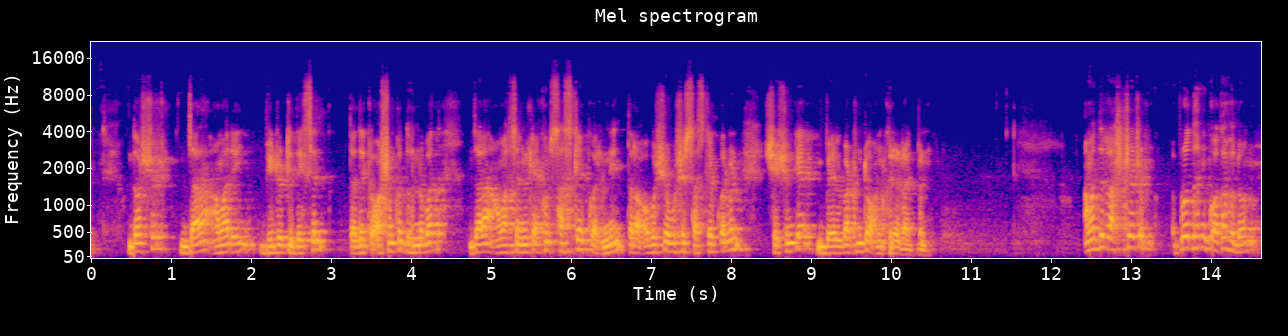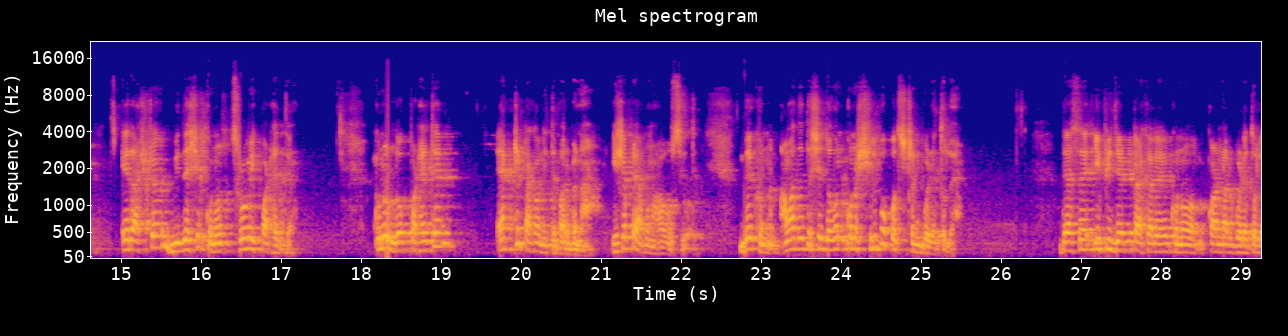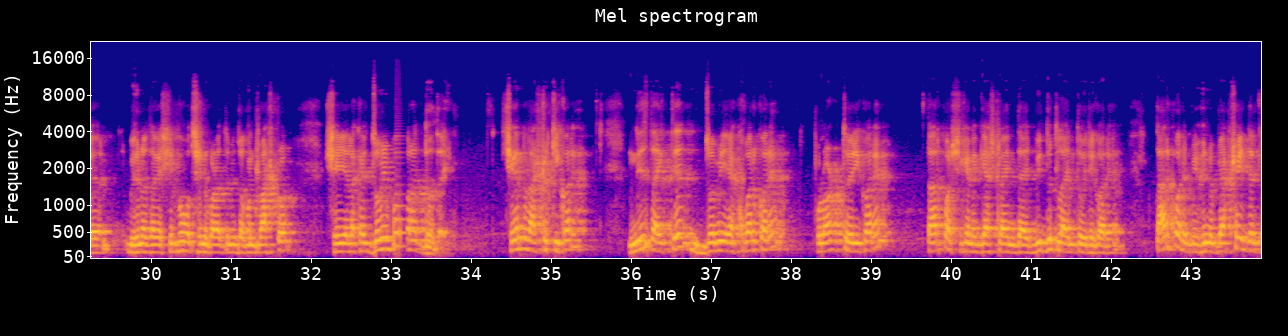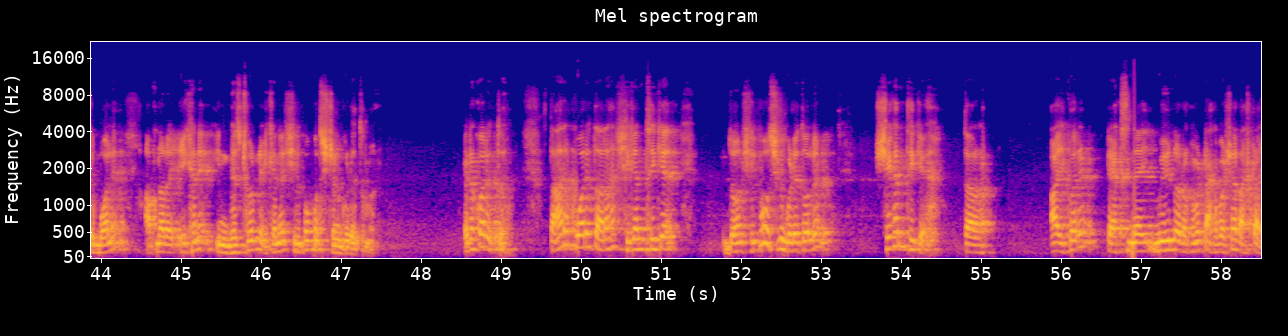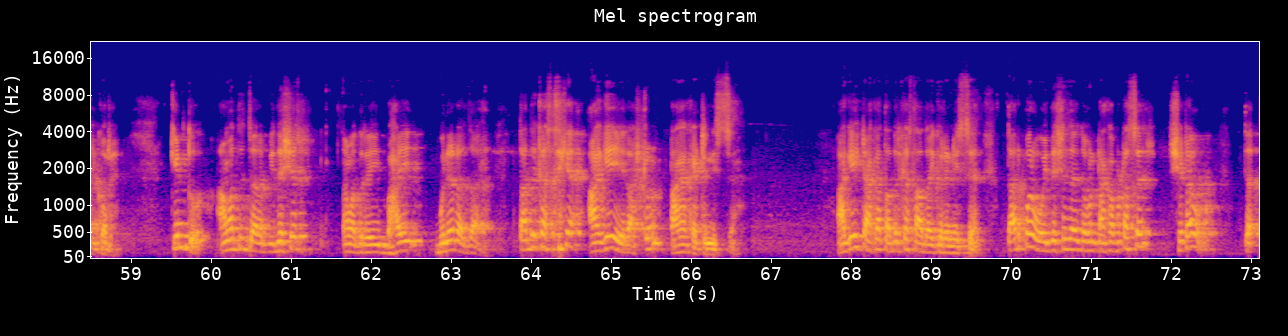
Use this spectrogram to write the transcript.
দর্শক, যারা আমার এই ভিডিওটি দেখছেন তাদেরকে অসংখ্য ধন্যবাদ। যারা আমার চ্যানেলটি এখন সাবস্ক্রাইব করেননি, তারা অবশ্যই অবশ্যই সাবস্ক্রাইব করবেন, সেই সঙ্গে বেল বাটনটা অন করে রাখবেন। আমাদের রাষ্ট্রের প্রধান কথা হলো, এই রাষ্ট্র বিদেশে কোনো শ্রমিক পাঠাইতে, কোনো লোক পাঠাইতে একটা টাকা নিতে পারবে না। হিসাবটা এমন হওয়া উচিত। দেখুন, আমাদের দেশে যখন কোনো শিল্প প্রতিষ্ঠান গড়ে তোলে দেশে ইপিজেড আকারে কোনো কর্নার গড়ে তোলে, বিভিন্ন জায়গায় শিল্প প্রতিষ্ঠান করার জন্য যখন রাষ্ট্র সেই এলাকায় জমি বরাদ্দ দেয়। সেখানে রাষ্ট্র কি করে? নিজ দায়িত্বে জমি একবার করে প্লট তৈরি করে, তারপর সেখানে গ্যাস লাইন দেয়, বিদ্যুৎ লাইন তৈরি করে। তারপরে বিভিন্ন ব্যবসায়ীদেরকে বলে, আপনারা এখানে ইনভেস্ট করুন, এখানে শিল্প প্রতিষ্ঠান গড়ে তুলুন। এটা করে তো। তারপরে তারা সেখান থেকে যখন শিল্প প্রতিষ্ঠান গড়ে তোলে, সেখান থেকে তারা আয় করে ট্যাক্স নেয়, বিভিন্ন রকমের টাকা পয়সা রাষ্ট্র আয় করে। কিন্তু আমাদের যারা বিদেশের, আমাদের এই ভাই বোনেরা যায়, তাদের কাছ থেকে আগে রাষ্ট্র টাকা কেটে নিচ্ছে। আগেই টাকা তাদের কাছে আদায় করে নিচ্ছে। তারপর ওই দেশে যায় যখন টাকা পাঠাচ্ছে, সেটাও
